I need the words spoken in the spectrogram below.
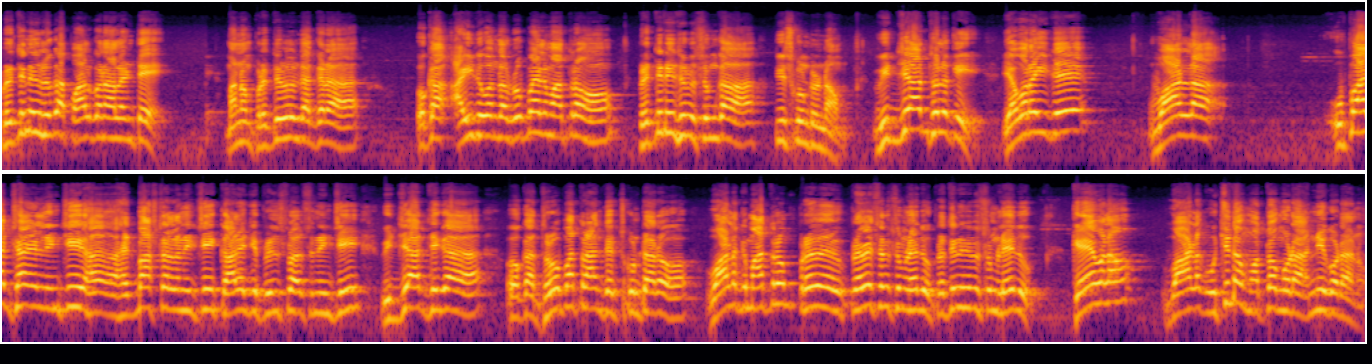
ప్రతినిధులుగా పాల్గొనాలంటే మనం ప్రతినిధుల దగ్గర ఒక ఐదు వందల రూపాయలు మాత్రం ప్రతినిధి రుసుముగా తీసుకుంటున్నాం. విద్యార్థులకి ఎవరైతే వాళ్ళ ఉపాధ్యాయుల నుంచి హెడ్ మాస్టర్ల నుంచి కాలేజీ ప్రిన్సిపల్స్ నుంచి విద్యార్థిగా ఒక ధ్రువపత్రాన్ని తెచ్చుకుంటారో వాళ్ళకి మాత్రం ప్రవే ప్రవేశ రుసుము లేదు ప్రతినిధి రుసుము లేదు. కేవలం వాళ్ళకు ఉచితం మొత్తం కూడా అన్నీ కూడాను.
